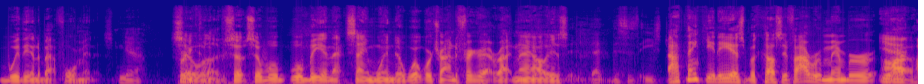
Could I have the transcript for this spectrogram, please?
within about four minutes. yeah, So, uh, so, so we'll we'll be in that same window. What we're trying to figure out right now is That, this is Easter. I think it is because if I remember Yeah. our,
